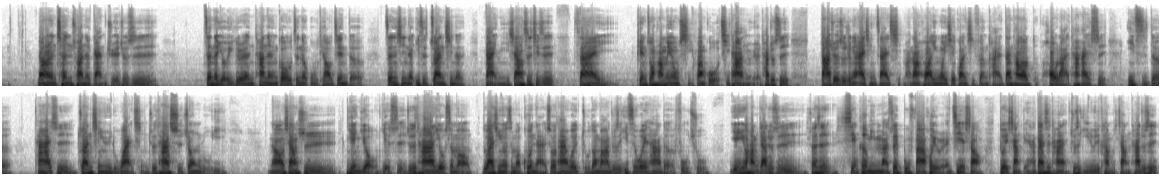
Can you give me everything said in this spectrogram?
让人沉船的感觉，就是真的有一个人，他能够真的无条件的真心的一直专情的待你，像是其实，在片中他没有喜欢过其他的女人，他就是大学的时候就跟爱情在一起嘛，那后来因为一些关系分开，但他到后来他还是一直的，他还是专情于卢爱琴，就是他始终如一。然后像是晏佑也是，就是他有什么卢爱琴有什么困难的时候，他也会主动帮他，就是一直为他的付出。晏佑他们家就是算是显赫名门，所以不乏会有人介绍对象给他，但是他就是一律都看不上，他就是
